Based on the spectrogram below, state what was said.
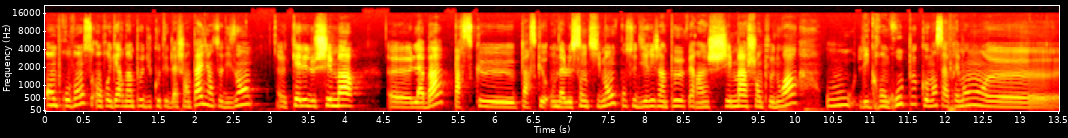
en Provence, on regarde un peu du côté de la Champagne en se disant, euh, quel est le schéma euh, là-bas parce que parce qu'on a le sentiment qu'on se dirige un peu vers un schéma champenois où les grands groupes commencent à vraiment euh,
